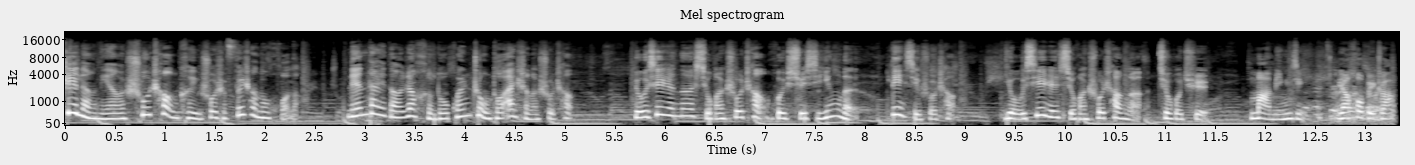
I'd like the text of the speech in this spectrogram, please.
这两年啊，说唱可以说是非常的火了。连带的让很多观众都爱上了说唱，有些人呢喜欢说唱会学习英文练习说唱，有些人喜欢说唱啊就会去骂民警，然后被抓。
